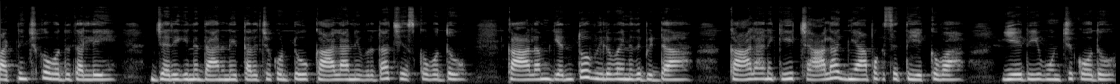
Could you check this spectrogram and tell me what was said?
పట్టించుకోవద్దు తల్లి. జరిగిన దానిని తలుచుకుంటూ కాలాన్ని వృధా చేసుకోవద్దు. కాలం ఎంతో విలువైనది బిడ్డ. కాలానికి చాలా జ్ఞాపక శక్తి ఎక్కువ. ఏది ఉంచుకోదు.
